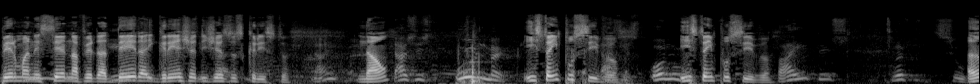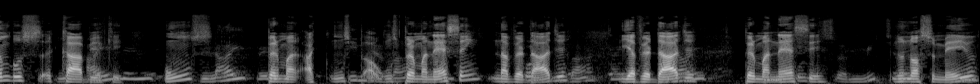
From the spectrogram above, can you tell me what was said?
permanecer na verdadeira igreja de Jesus Cristo. Não. Isto é impossível. Isto é impossível. Ambos cabe aqui. Uns, perma, uns, alguns permanecem na verdade e a verdade permanece no nosso meio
